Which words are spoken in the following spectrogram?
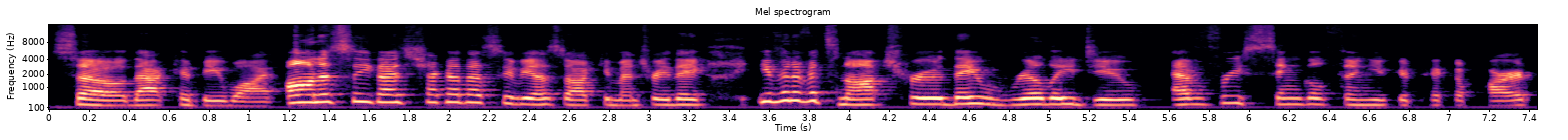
So that could be why. Honestly, guys, check out that CBS documentary. They even if it's not true, they really do every single thing you could pick apart.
